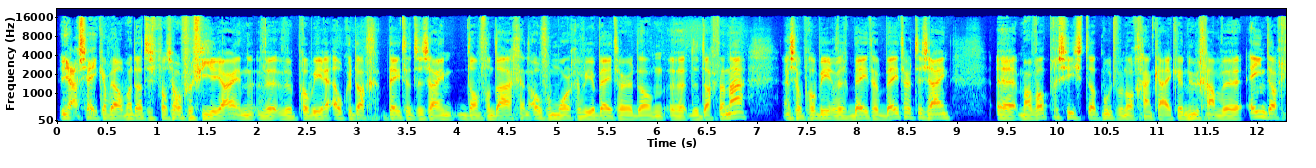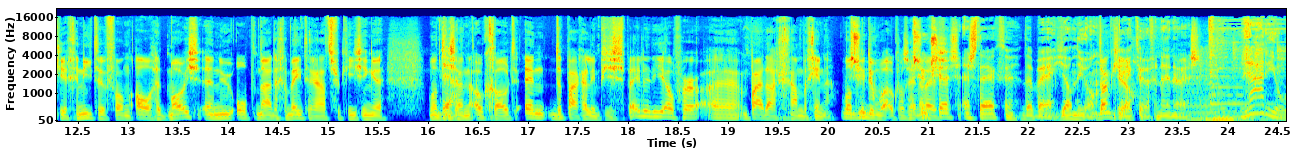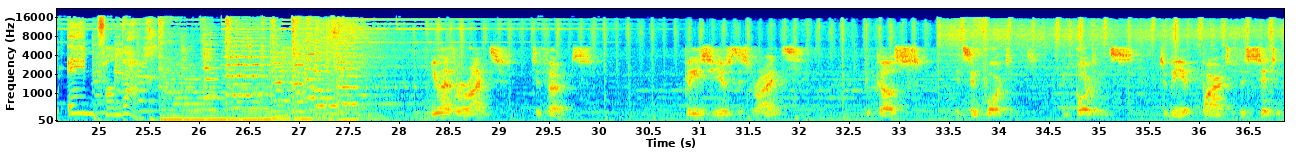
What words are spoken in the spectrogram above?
Ja, zeker wel. Maar dat is pas over vier jaar. En we, we proberen elke dag beter te zijn dan vandaag. En overmorgen weer beter dan eh, de dag daarna. En zo proberen we beter beter te zijn. Eh, maar wat precies, dat moeten we nog gaan kijken. Nu gaan we één dagje genieten van al het moois. En nu op naar de gemeenteraadsverkiezingen. Want die Ja. zijn ook groot. En de Paralympische Spelen die over eh, een paar dagen gaan beginnen. Want die doen we ook als NOS. Succes en sterkte daarbij. Jan de Jong, Dank je wel. directeur van NOS. Radio 1 Vandaag. You have a right to vote. Please use this right because it's important. Important to be a part of the city.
